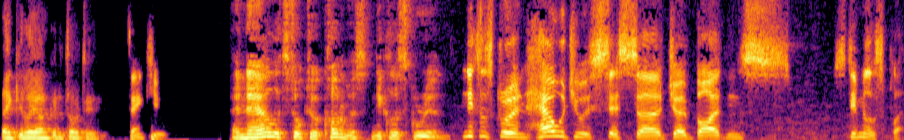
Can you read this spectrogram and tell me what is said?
Thank you, Leon. Good to talk to you. Thank you. And now let's talk to economist Nicholas Gruen. Nicholas Gruen, how would you assess uh, Joe Biden's stimulus plan?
